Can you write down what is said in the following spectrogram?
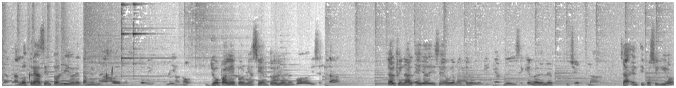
ya están los tres asientos libres, también me vas a joder le dijo, no, yo pagué por mi asiento y yo me puedo ir sentada. Y al final ella dice, obviamente la niña le dice que le, le pusieron la... O sea, el tipo siguió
